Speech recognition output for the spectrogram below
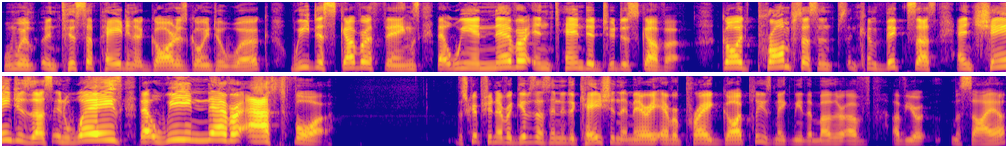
when we're anticipating that God is going to work, we discover things that we never intended to discover. God prompts us and, and, convicts us and changes us in ways that we never asked for. The scripture never gives us an indication that Mary ever prayed, God, please make me the mother of, of your Messiah.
